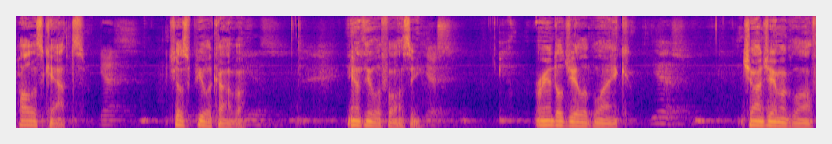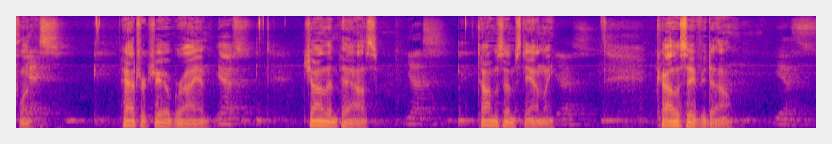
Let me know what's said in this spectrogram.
Paulus Katz. Yes. Joseph P. LaCava. Anthony LaFauci. Yes. Randall J. LeBlanc. Yes. John J. McLaughlin. Yes. Patrick J. O'Brien. Yes. Jonathan Paz. Yes. Thomas M. Stanley. Yes. Carlos A. Vidal. Yes.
